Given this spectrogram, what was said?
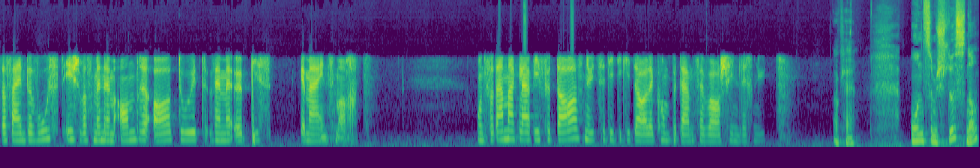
dass einem bewusst ist, was man einem anderen antut, wenn man etwas Gemeins macht. Und von dem her glaube ich, für das nützen die digitalen Kompetenzen wahrscheinlich nicht. Okay. Und zum Schluss noch,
